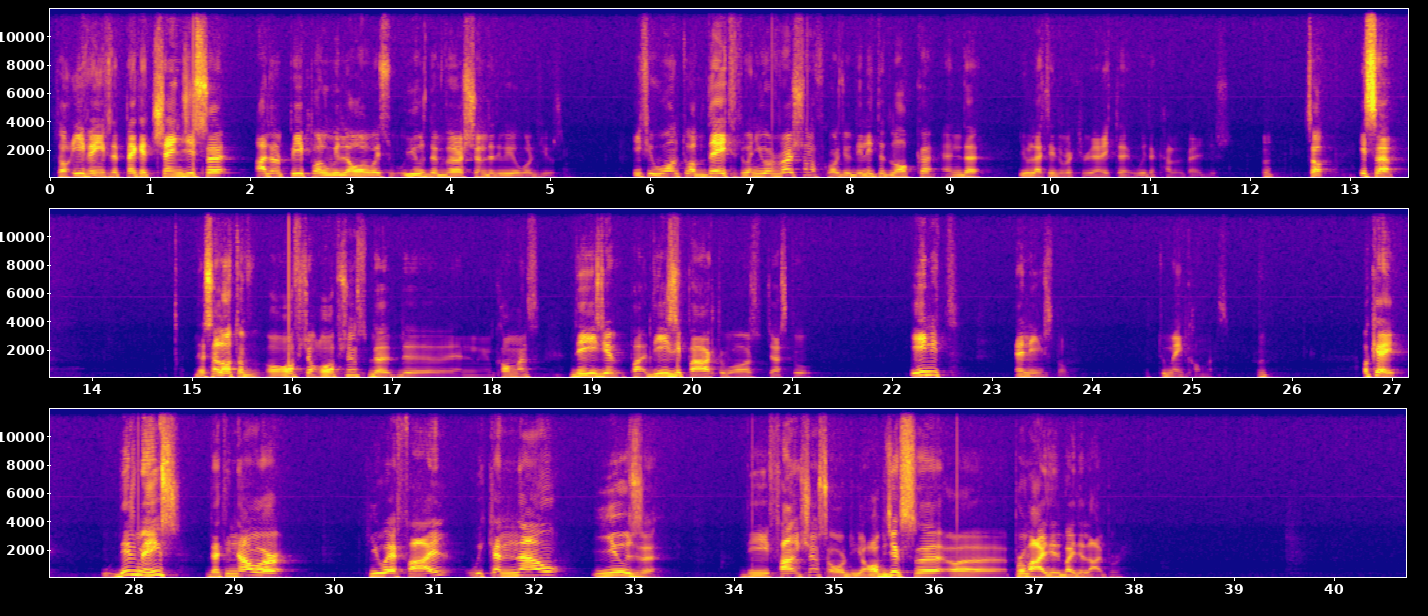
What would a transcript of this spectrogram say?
So even if the package changes, uh, other people will always use the version that we were using. If you want to update to a newer version, of course, you delete the lock and uh, you let it recreate uh, with the current values. Hmm? So it's a there's a lot of option, options the, the, and commands. The easy, the easy part was just to init and install, two main commands. Hmm? Okay, this means that in our QA file, we can now use the functions or the objects uh, uh, provided by the library.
